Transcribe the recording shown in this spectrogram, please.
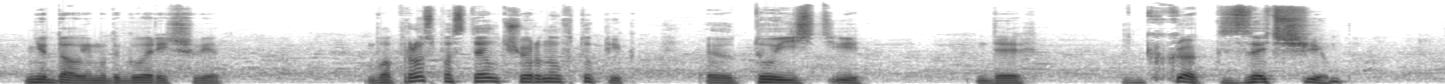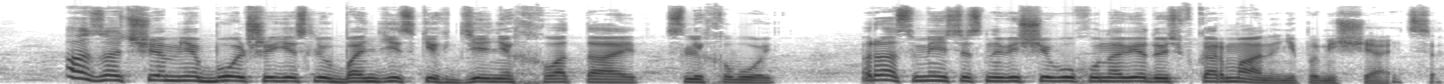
— не дал ему договорить швед. Вопрос поставил Черного в тупик. Э, «То есть...» и... «Да как зачем?» «А зачем мне больше, если у бандитских денег хватает с лихвой? Раз в месяц на вещевуху наведаюсь, в карманы не помещается».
